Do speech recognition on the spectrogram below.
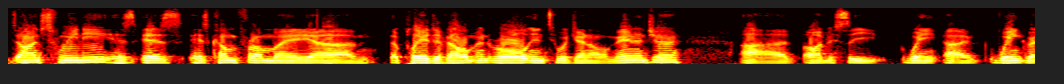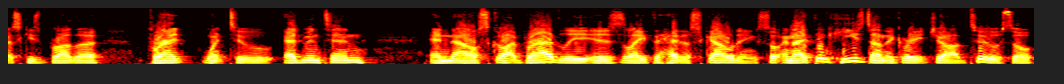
Don Sweeney has, has has come from a um, a player development role into a general manager. Uh, obviously, Wayne uh, Wayne Gretzky's brother Brent went to Edmonton and now Scott Bradley is like the head of scouting. So, and I think he's done a great job too. So,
